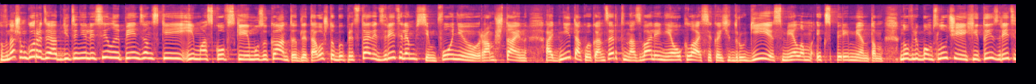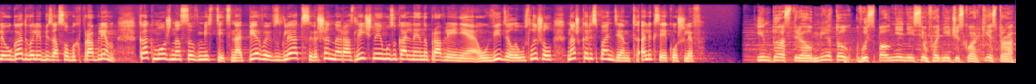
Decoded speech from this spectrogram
В нашем городе объединили силы пензенские и московские музыканты для того, чтобы представить зрителям симфонию «Рамштайн». Одни такой концерт назвали неоклассикой, другие – смелым экспериментом. Но в любом случае хиты зрители угадывали без особых проблем. Как можно совместить на первый взгляд совершенно различные музыкальные направления, увидел и услышал наш корреспондент Алексей Кошелев. Индастриал метал в исполнении симфонического оркестра.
